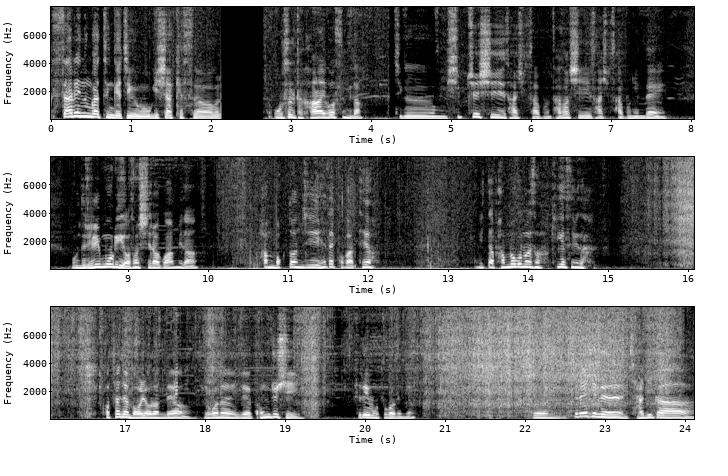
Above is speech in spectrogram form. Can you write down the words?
쌀이는 같은 게 지금 오기 시작했어요. 옷을 다 갈아입었습니다. 지금 17시 44분, 5시 44분인데, 오늘 일몰이 6시라고 합니다. 밥 먹던지 해야 될 것 같아요. 이따 밥 먹으면서 키겠습니다. 커피 한 잔 먹으려고 그러는데요. 요거는 이제 공주시 쓰레기 봉투거든요. 좀 쓰레기는 자기가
